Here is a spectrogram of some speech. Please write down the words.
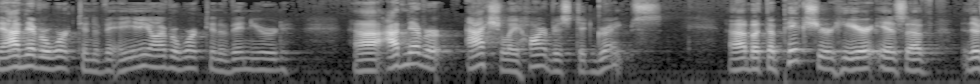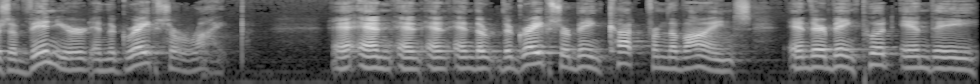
Now, I've never worked in a vineyard. Y'all ever worked in a vineyard? Uh, I've never actually harvested grapes. Uh, but the picture here is of there's a vineyard and the grapes are ripe. And, and, and, and the, the grapes are being cut from the vines and they're being put in the,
